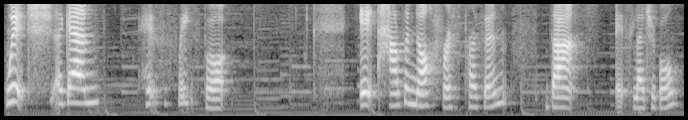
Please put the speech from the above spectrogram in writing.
which again, hits the sweet spot. It has enough wrist presence that it's legible,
